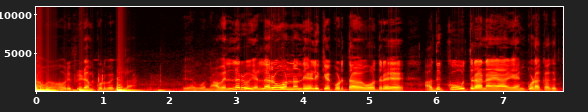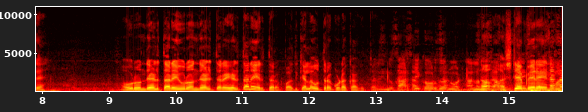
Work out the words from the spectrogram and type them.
ನಾವು ಅವ್ರಿಗೆ ಫ್ರೀಡಮ್ ಕೊಡಬೇಕಲ್ಲ. ಯಾವ- ನಾವೆಲ್ಲರೂ ಎಲ್ಲರೂ ಒಂದೊಂದು ಹೇಳಿಕೆ ಕೊಡ್ತಾ ಹೋದರೆ ಅದಕ್ಕೂ ಉತ್ತರ ನಾ ಹೆಂಗೆ ಕೊಡೋಕ್ಕಾಗುತ್ತೆ? ಅವರೊಂದು ಹೇಳ್ತಾರೆ ಇವರೊಂದು ಹೇಳ್ತಾರೆ ಹೇಳ್ತಾನೆ ಇರ್ತಾರಪ್ಪ. ಅದಕ್ಕೆಲ್ಲ ಉತ್ತರ ಕೊಡೋಕ್ಕಾಗುತ್ತೆ. ಇನ್ನು ಕಾರ್ತಿಕ್ ಅವ್ರದ್ದು ನೋಟ್ ಅಲ್ಲ. ಅಷ್ಟೇ ಬೇರೆ ಏನಿಲ್ಲ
